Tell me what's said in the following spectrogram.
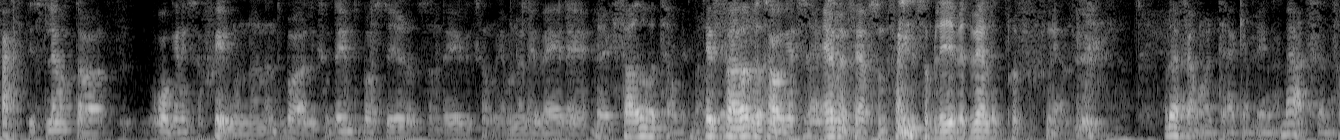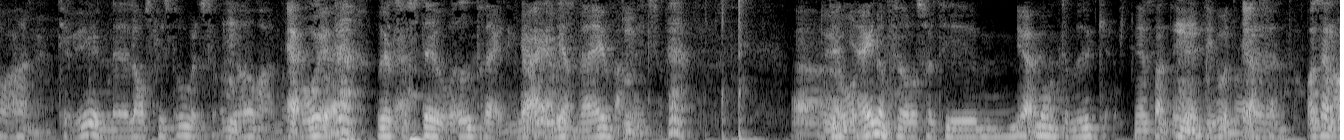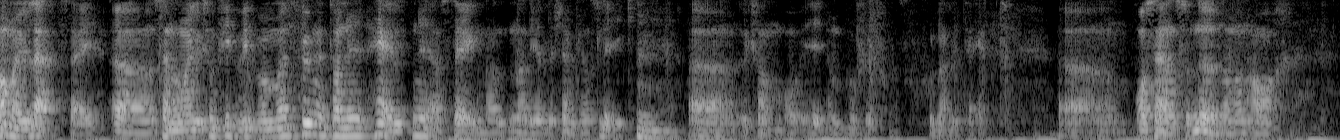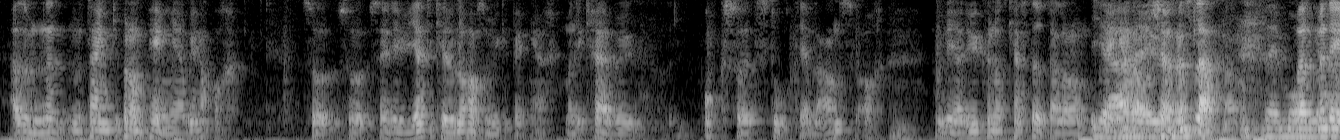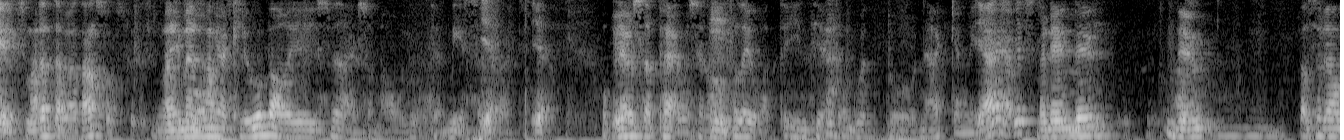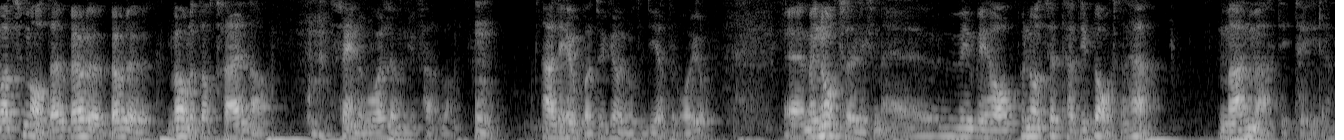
faktiskt låta organisationen, inte bara liksom, det är inte bara styrelsen, det är liksom, jag menar det är VD. Det är företaget. man- Det är företaget. MFF som faktiskt har blivit väldigt professionellt. Och där får man väl tacka Bengt Madsen för han tog ju in eh, Lars-Christer Olsson och Mm. göra en rätt, så, Oh, rätt så stor utredning där Ja, ja, i den vevan liksom. Uh, Det Den genomfördes väl till Ja. mångt och mycket. Nästan till, Mm. till hundra. Ja. Sen- Och sen har man ju lärt sig. Uh, sen har man ju liksom, var man tvungen att ta ny, helt nya steg när, när det gällde Champions League. Mm. Uh, liksom, och i en professionalitet. Uh, och sen så nu när man har, alltså med, med tanke på de pengar vi har. Så, så, så är det ju jättekul att ha så mycket pengar. Men det kräver ju också ett stort jävla ansvar. För vi hade ju kunnat kasta ut alla de Ja, pengarna och köpa Zlatan. Det är många, Men, men det är liksom, hade inte varit ansvarsfullt. det är Men, många att- klubbar i Sverige som har gjort den missen Ja, faktiskt. ja. Och blåsa på och sen har de Mm. förlorat intäkter och gått på nacken. lite. Ja, ja visst. Men det, det, det, alltså det har varit smart, både, både valet av tränare, sen roll ungefär. Va? Mm. Allihopa tycker jag har gjort ett jättebra jobb. Eh, Men också liksom, eh, vi, vi har på något sätt tagit tillbaks den här Malmö-attityden.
